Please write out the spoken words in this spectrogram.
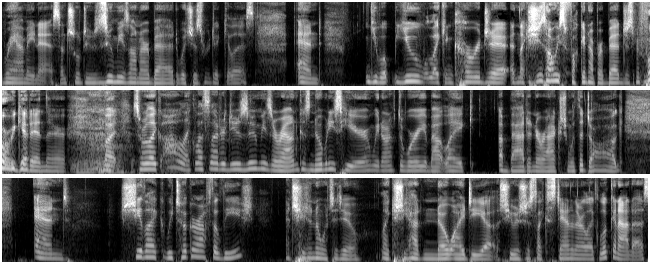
ramminess, and she'll do zoomies on our bed, which is ridiculous. And you you like encourage it and like she's always fucking up her bed just before we get in there. But so we're like oh like let's let her do zoomies around because nobody's here and we don't have to worry about like a bad interaction with the dog. And she like we took her off the leash and she didn't know what to do like she had no idea. She was just like standing there like looking at us.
